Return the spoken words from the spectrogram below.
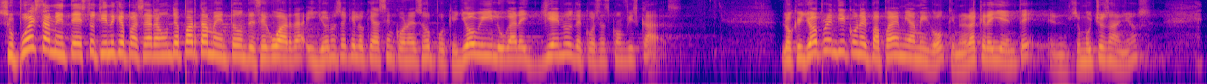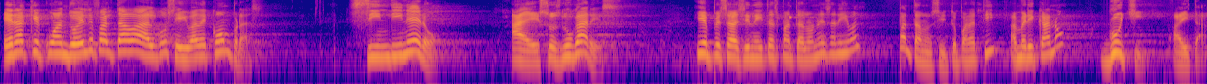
Supuestamente esto tiene que pasar a un departamento donde se guarda y yo no sé qué es lo que hacen con eso porque yo vi lugares llenos de cosas confiscadas. Lo que yo aprendí con el papá de mi amigo, que no era creyente en hace muchos años, era que cuando él le faltaba algo se iba de compras, sin dinero, a esos lugares. Y empezaba a decir, ¿necesitas pantalones, Aníbal? Pantaloncito para ti, americano, Gucci, ahí está.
